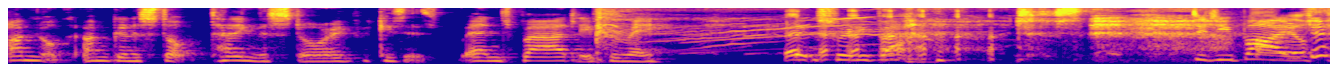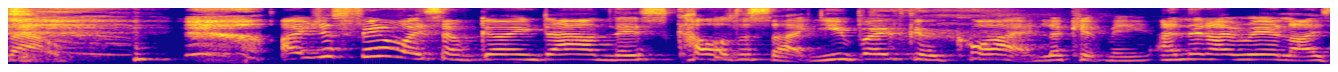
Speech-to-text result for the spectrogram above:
I'm not, I'm going to stop telling the story because it ends badly for me. it's really bad. Did you buy or sell? I just feel myself going down this cul-de-sac. You both go quiet, and look at me, and then I realise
